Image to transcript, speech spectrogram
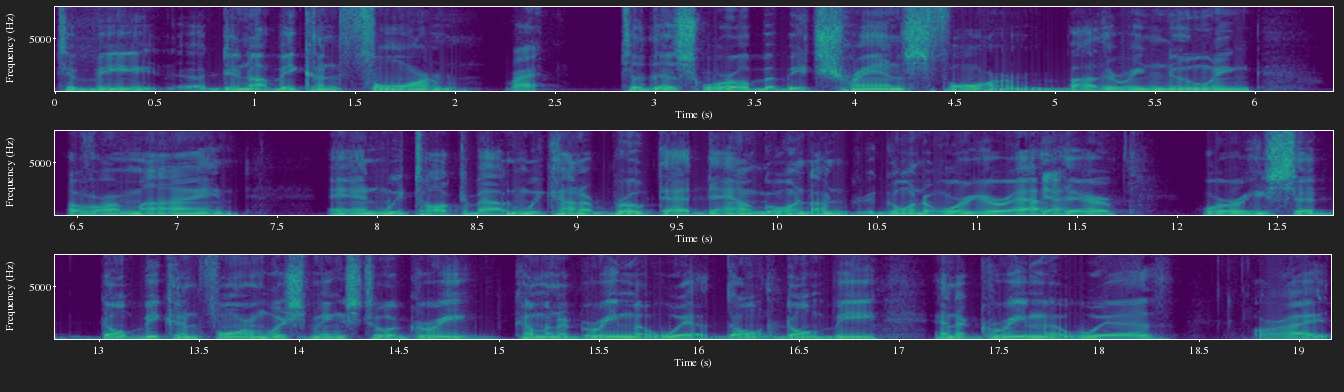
to be, uh, do not be conformed Right. to this world, but be transformed by the renewing of our mind. And we talked about, and we kind of broke that down. Going, I'm going to where you're at Yeah. there, where he said, "Don't be conformed," which means to agree, come in agreement with. Don't don't be in agreement with. All right,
